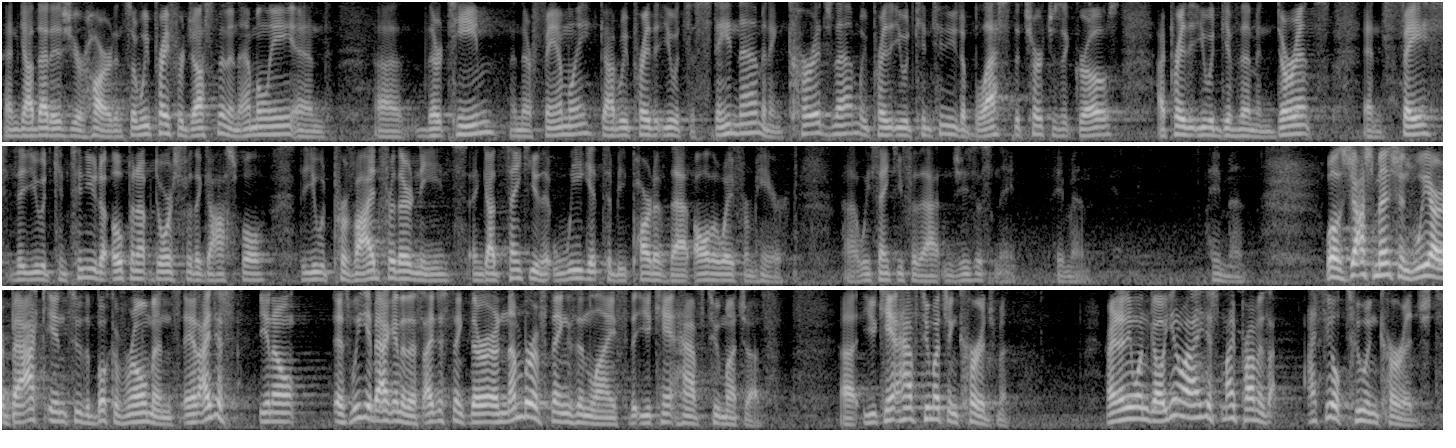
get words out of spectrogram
And God, that is your heart. And so we pray for Justin and Emily and uh, their team and their family. God, we pray that you would sustain them and encourage them. We pray that you would continue to bless the church as it grows. I pray that you would give them endurance and faith, that you would continue to open up doors for the gospel, that you would provide for their needs. And God, thank you that we get to be part of that all the way from here. Uh, we thank you for that in Jesus' name. Amen. Amen. Well, as Josh mentioned, we are back into the book of Romans. And I just, you know, as we get back into this, I just think there are a number of things in life that you can't have too much of. Uh, you can't have too much encouragement. Right? Anyone go, you know what, I just, my problem is I feel too encouraged.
